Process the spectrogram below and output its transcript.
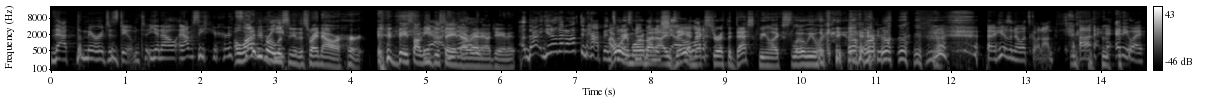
that the marriage is doomed, you know? And obviously, here a lot of people are listening to this right now are hurt based on yeah, you just saying you know, that right now, Janet. That, you know, that often happens. I worry I more about Isaiah next to her at the desk being like slowly looking over. uh, he doesn't know what's going on. Uh, anyway,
